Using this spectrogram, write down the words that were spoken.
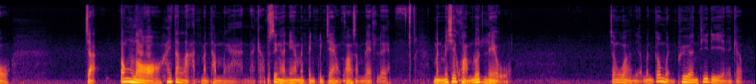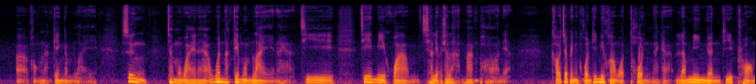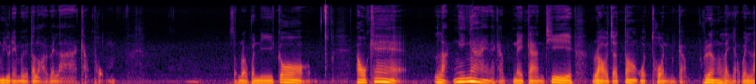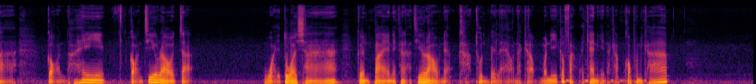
จะต้องรอให้ตลาดมันทำงานนะครับ ซึ่งอันนี้มันเป็นกุญแจของความสำเร็จเลย มันไม่ใช่ความรวดเร็ว จังหวะเนี่ยมันก็เหมือนเพื่อนที่ดีนะครับอของนักเก็งกำไร ซึ่งจำเอาไว้นะฮะว่านักเก็งกำไรนะฮะที่ที่มีความเฉลียวฉลาดมากพอเนี่ย เขาจะเป็นคนที่มีความอดทนนะครับแล้วมีเงินที่พร้อมอยู่ในมือตลอดเวลาครับผมสำหรับวันนี้ก็เอาแค่หลักง่ายๆนะครับ ในการที่เราจะต้องอดทนกับเรื่องระยะเวลา ก่อนให้ก่อนที่เราจะไหวตัวช้าเกินไปในขณะที่เราเนี่ยขาดทุนไปแล้วนะครับ วันนี้ก็ฝากไว้แค่นี้นะครับ ขอบคุณครับ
